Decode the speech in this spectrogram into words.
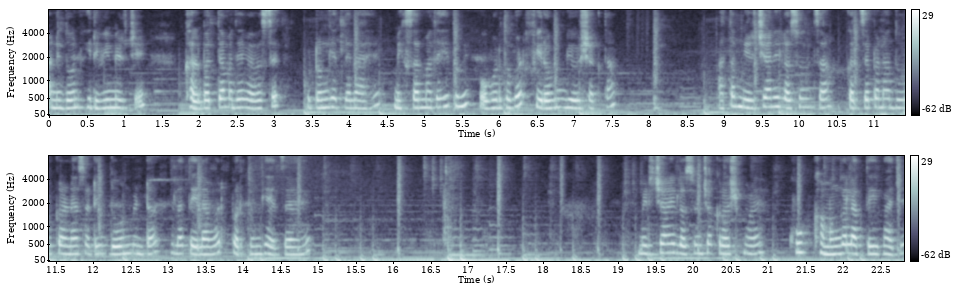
आणि दोन हिरवी मिरची खलबत्त्यामध्ये व्यवस्थित कुटून घेतलेलं आहे. मिक्सरमध्येही तुम्ही ओघडधोबड फिरवून घेऊ शकता. आता मिरची आणि लसूणचा कच्चेपणा दूर करण्यासाठी दोन मिनटं याला तेलावर परतून घ्यायचं आहे. मिरच्या आणि लसूणच्या क्रशमुळे खूप खमंग लागते ही भाजी.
